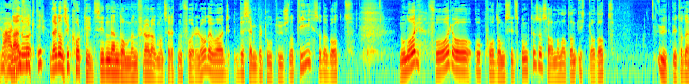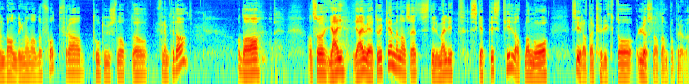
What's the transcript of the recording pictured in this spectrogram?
hva er det Nei, du frykter? Det, det er ganske kort tid siden den dommen fra lagmannsretten forelå. Det var desember 2010, så det har gått noen år, få år. Og, og på domstidspunktet så sa man at han ikke hadde hatt utbytte av den behandlingen han hadde fått fra 2008 og frem til da. Og da Altså, jeg, jeg vet jo ikke, men altså jeg stiller meg litt skeptisk til at man nå sier at det er trygt å løslate ham på prøve.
